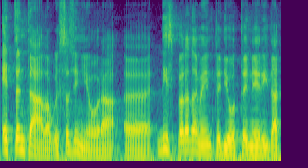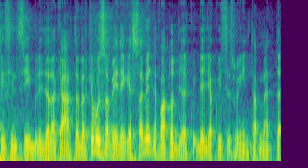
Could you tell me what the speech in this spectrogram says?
E tentava questa signora eh, disperatamente di ottenere i dati sensibili della carta, perché voi sapete che se avete fatto degli acqu- degli acquisti su internet,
